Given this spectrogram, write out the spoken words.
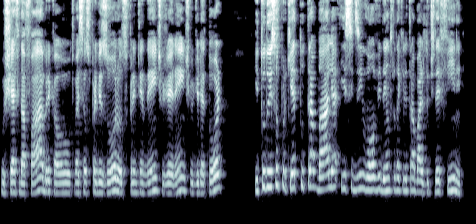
o chefe da fábrica, ou tu vai ser o supervisor, ou o superintendente, o gerente, o diretor. E tudo isso porque tu trabalha e se desenvolve dentro daquele trabalho, tu te define,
